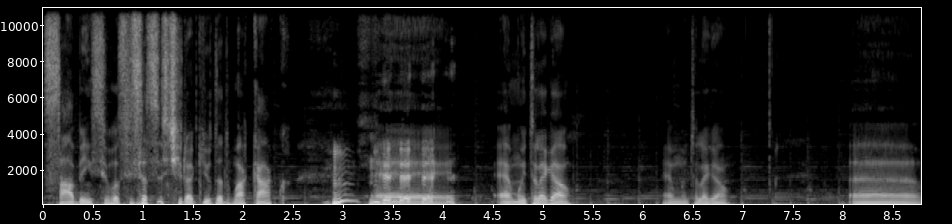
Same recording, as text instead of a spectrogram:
sabem se vocês assistiram a Guilda do Macaco. é, é muito legal. É muito legal. Ah,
